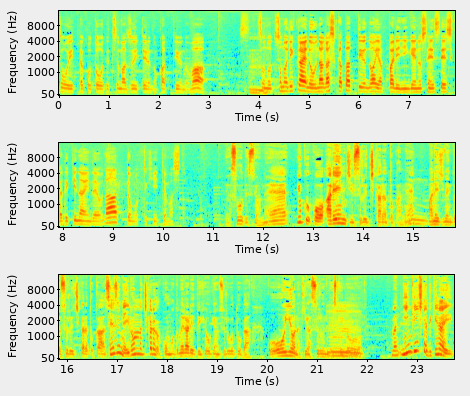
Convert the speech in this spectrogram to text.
どういったことでつまずいてるのかっていうのは、い、うん。そのその理解の促し方っていうのはやっぱり人間の先生しかできないんだよなって思って聞いてました。いやそうですよね。よくこうアレンジする力とかね、うん。マネジメントする力とか先生にはいろんな力がこう求められるという表現をすることがこう多いような気がするんですけど、うん。まあ、人間しかできない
